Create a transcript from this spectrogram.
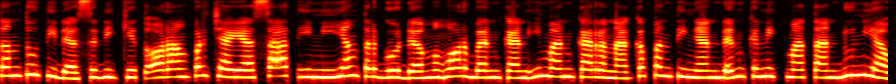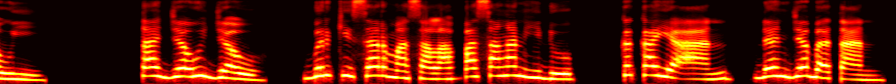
Tentu tidak sedikit orang percaya saat ini yang tergoda mengorbankan iman karena kepentingan dan kenikmatan duniawi. Tak jauh-jauh, berkisar masalah pasangan hidup, kekayaan, dan jabatan.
